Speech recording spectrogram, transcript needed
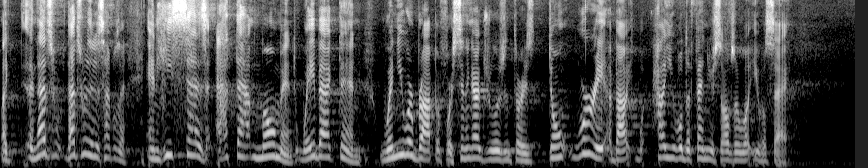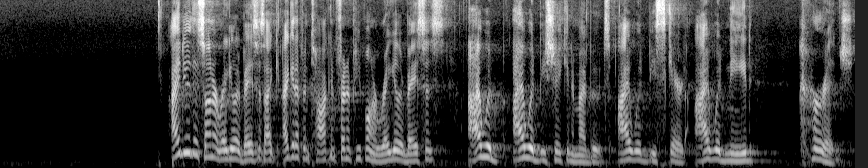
Like, and that's that's where the disciples are. And he says at that moment, way back then, when you were brought before synagogues, rulers, and authorities, don't worry about how you will defend yourselves or what you will say. I do this on a regular basis. I, I, get up and talk in front of people on a regular basis. I would, I would be shaking in my boots. I would be scared. I would need courage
